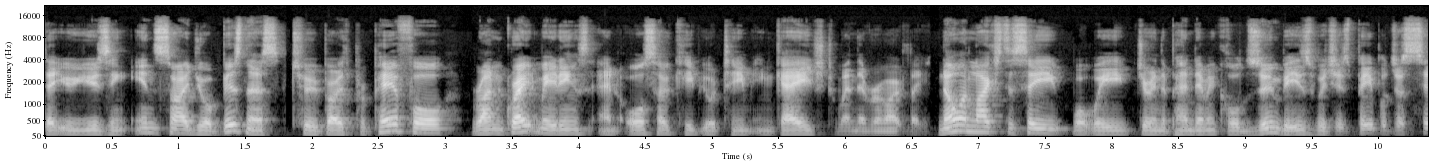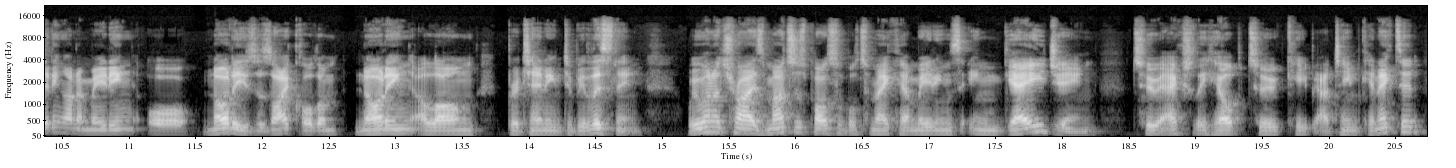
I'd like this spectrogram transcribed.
that you're using inside your business to both prepare for, run great meetings, and also keep your team engaged when they're remotely. No one likes to see what we during the pandemic called zombies, which is people just sitting on a meeting or noddies, as I call them, nodding along, pretending to be listening. We want to try as much as possible to make our meetings engaging to actually help to keep our team connected,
